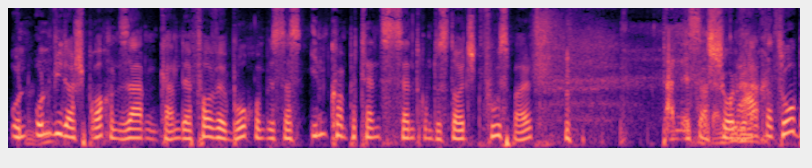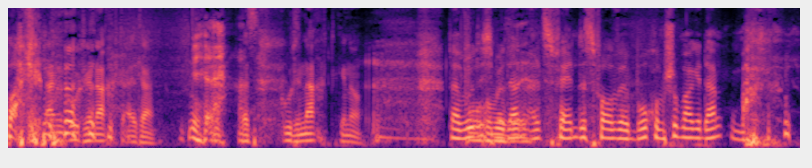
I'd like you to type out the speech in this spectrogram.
und unwidersprochen sagen kann, der VW Bochum ist das Inkompetenzzentrum des deutschen Fußballs, Dann ist das schon gute harter Tobak. Dann gute Nacht, Alter. Ja. Das, gute Nacht, genau. Da würde ich mir dann als Fan des VW Bochum schon mal Gedanken machen.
